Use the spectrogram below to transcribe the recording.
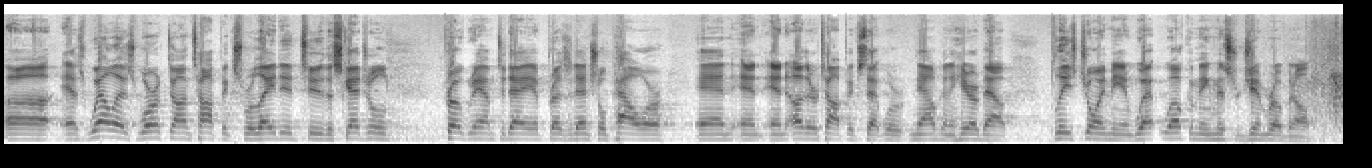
uh, as well as worked on topics related to the scheduled program today of presidential power and, and, and other topics that we're now going to hear about. Please join me in we welcoming Mr. Jim Robenalt.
